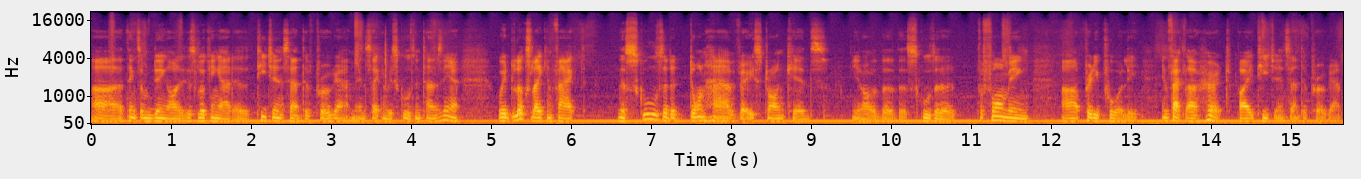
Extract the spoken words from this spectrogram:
uh, things I'm doing on is looking at a teacher incentive program in secondary schools in Tanzania, where it looks like in fact the schools that don't have very strong kids, you know, the the schools that are performing uh, pretty poorly, in fact, are hurt by teacher incentive programs.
